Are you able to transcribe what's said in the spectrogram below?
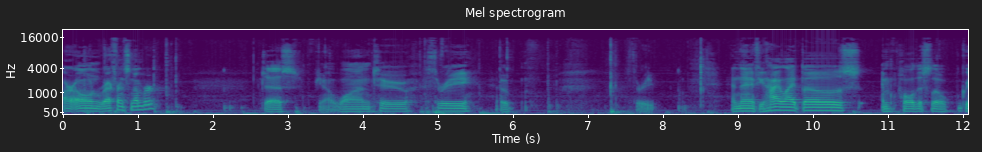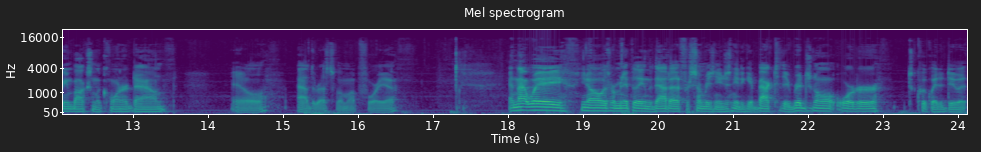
our own reference number. Just, you know, one, two, three, oh, three. And then if you highlight those and pull this little green box in the corner down, it'll add the rest of them up for you. And that way, you know, as we're manipulating the data, for some reason you just need to get back to the original order quick way to do it.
